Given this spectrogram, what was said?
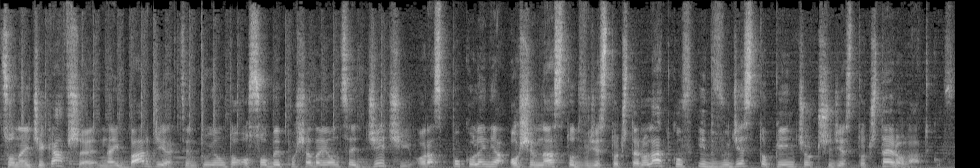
Co najciekawsze, najbardziej akcentują to osoby posiadające dzieci oraz pokolenia 18-24-latków i 25-34-latków.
